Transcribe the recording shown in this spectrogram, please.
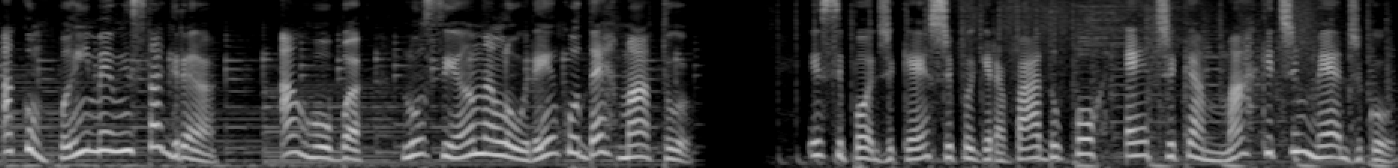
Acompanhe meu Instagram, arroba Luciana Lourenco Dermato. Esse podcast foi gravado por Ética Marketing Médico.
